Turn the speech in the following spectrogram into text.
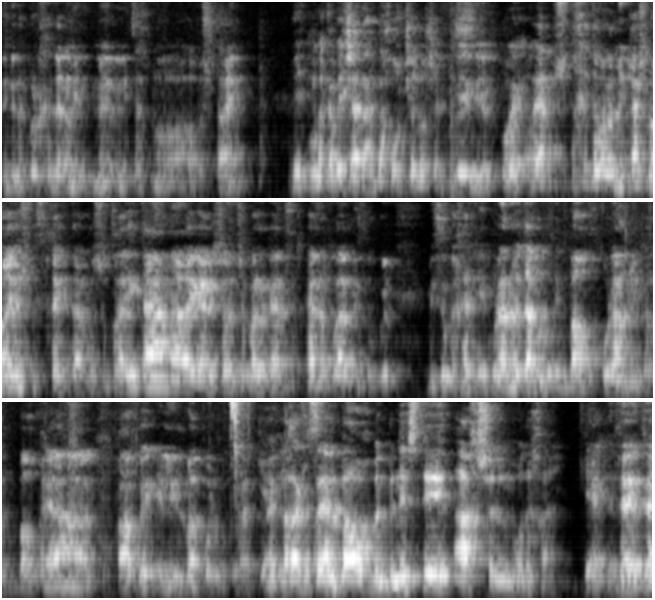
נגד הפועל חדרה, נדמה לי, ניצחנו 4-2. ואת מכבי שעריים בחוץ 3-0. בדיוק. הוא היה- הוא היה פשוט הכי טוב על המגרש ברגע שהוא שיחק. אתה פשוט ראית מהרגע הראשון שבא לכאן שחקן בכלל מסוג, מסוג אחר. כי כולנו ידענו, את ברוך כולנו הכרנו. ברוך היה כוכב אליל והפועל ירושלים. כן. רק לציין, ברוך בן בניסטי, אח של מרדכי. כן. זה, זה,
